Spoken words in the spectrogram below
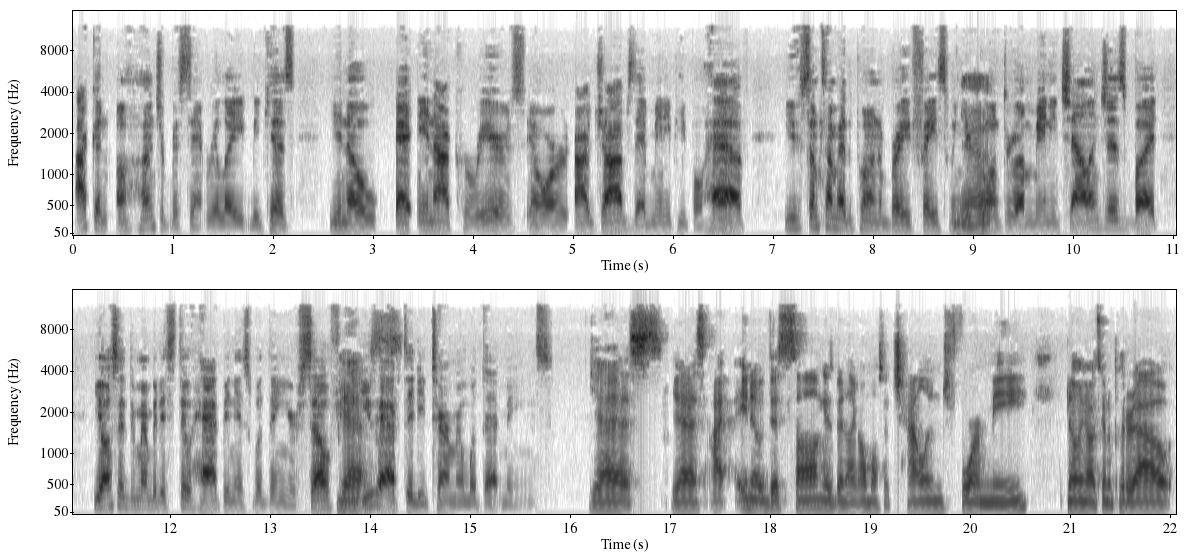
I can 100% relate because you know, at, in our careers or our jobs that many people have, you sometimes have to put on a brave face when yeah. you're going through a many challenges, but you also have to remember there's still happiness within yourself. Yes. you have to determine what that means. Yes, yes. I, you know, this song has been like almost a challenge for me, knowing I was going to put it out.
